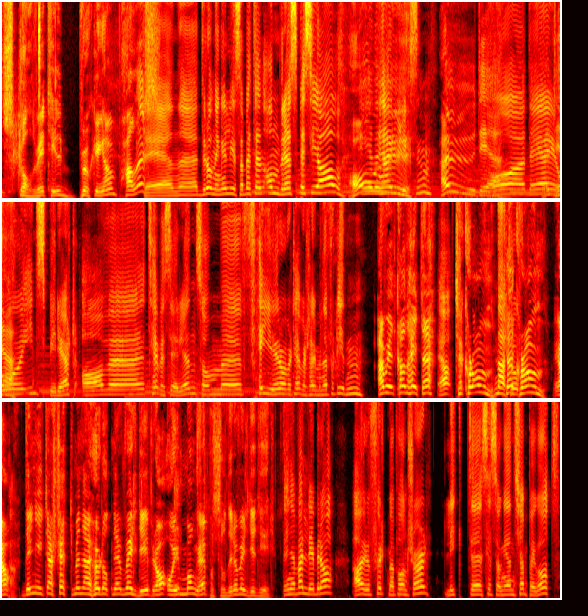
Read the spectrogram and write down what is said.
Skal vi til Buckingham Palace? Det er en eh, dronning Elisabeth den andre spesial i denne Urixen. Oh, det Og det er Det jo inspirert av eh, TV-serien som eh, feier over TV-skjermene for tiden. Jeg vet hva den heter. Ja. The Crown. The Crown. Ja. Den har ikke jeg sett, men jeg har hørt at den er veldig bra, og i mange episoder er veldig dyr. Den er veldig bra. Jeg har jo fulgt med på den sjøl. Likt sesongen kjempegodt.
